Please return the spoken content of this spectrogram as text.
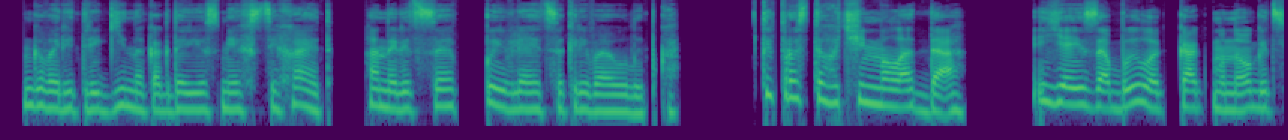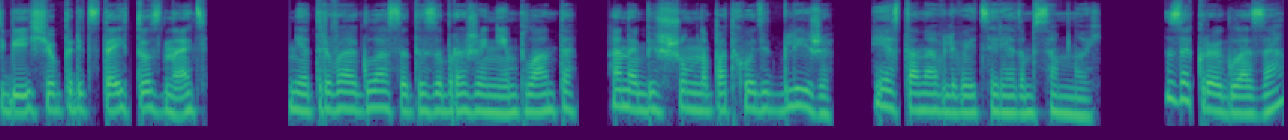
— говорит Регина, когда ее смех стихает, а на лице появляется кривая улыбка. «Ты просто очень молода. Я и забыла, как много тебе еще предстоит узнать. Не отрывая глаз от изображения импланта, она бесшумно подходит ближе и останавливается рядом со мной. Закрой глаза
